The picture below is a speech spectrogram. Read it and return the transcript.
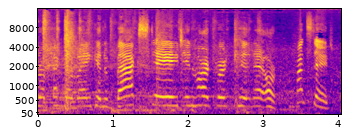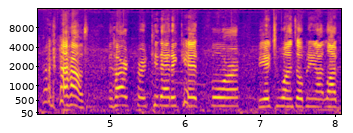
Rebecca Rankin backstage in Hartford, Connecticut, or front stage, front house in Hartford, Connecticut for VH1's opening night live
